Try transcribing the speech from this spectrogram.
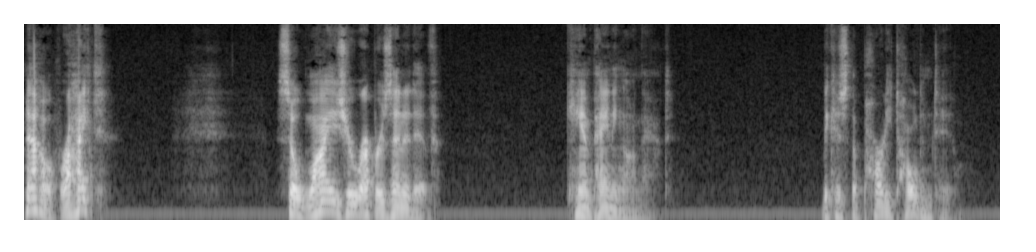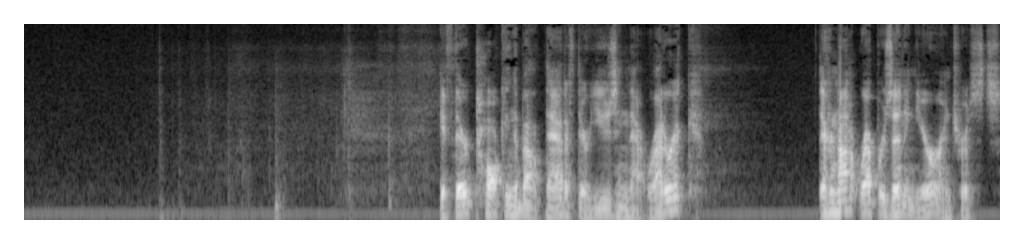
No, right? So, why is your representative campaigning on that? Because the party told him to. if they're talking about that, if they're using that rhetoric, they're not representing your interests.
